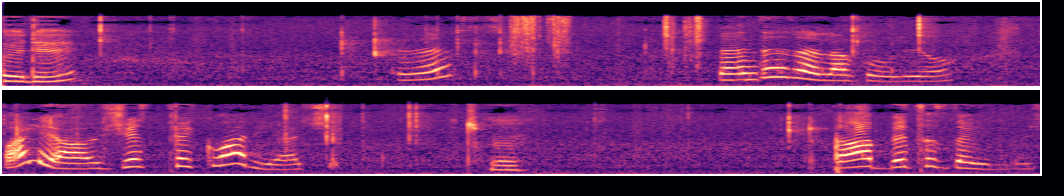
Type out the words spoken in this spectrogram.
Öyle. Evet. Bende de lag oluyor. Var ya jetpack var ya. ç- Tamam. Daha beta'daymış.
